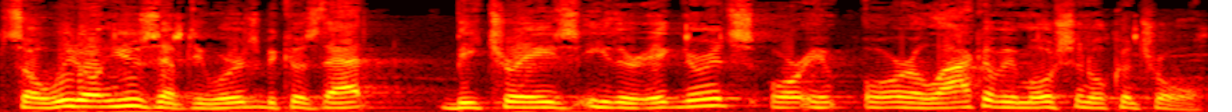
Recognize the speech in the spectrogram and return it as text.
So we don't use empty words because that betrays either ignorance or, or a lack of emotional control.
